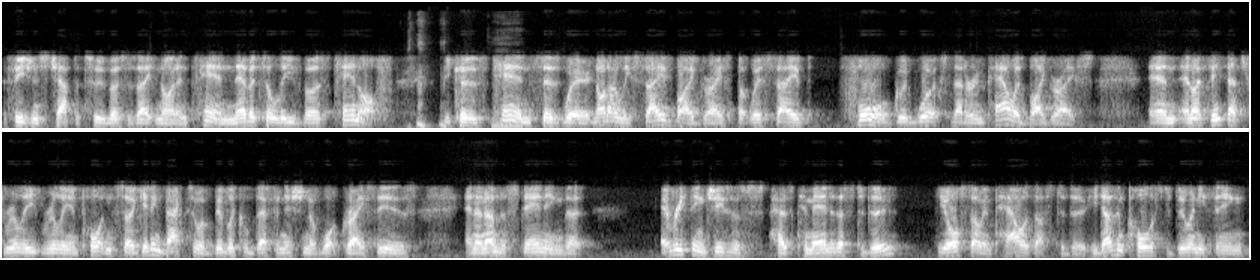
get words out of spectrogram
Ephesians chapter 2, verses 8, 9, and 10, never to leave verse 10 off, because 10 says we're not only saved by grace, but we're saved for good works that are empowered by grace. And, and I think that's really, really important. So, getting back to a biblical definition of what grace is and an understanding that everything Jesus has commanded us to do, he also empowers us to do. He doesn't call us to do anything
